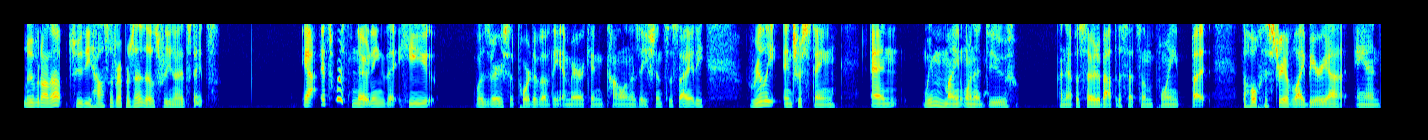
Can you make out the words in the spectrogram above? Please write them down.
moving on up to the House of Representatives for the United States. Yeah, it's worth noting that he was very supportive of the American Colonization Society. Really interesting. And we might want to do an episode about this at some point, but the whole history of Liberia and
